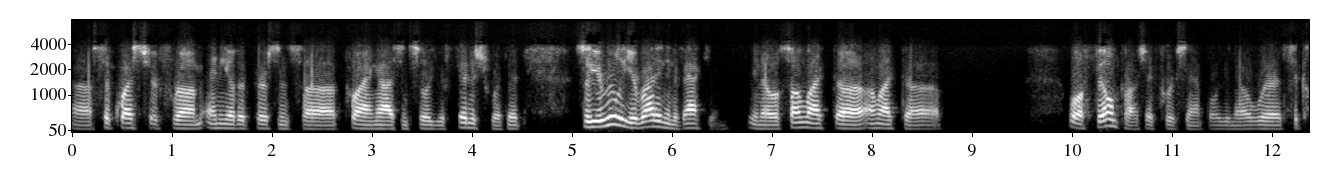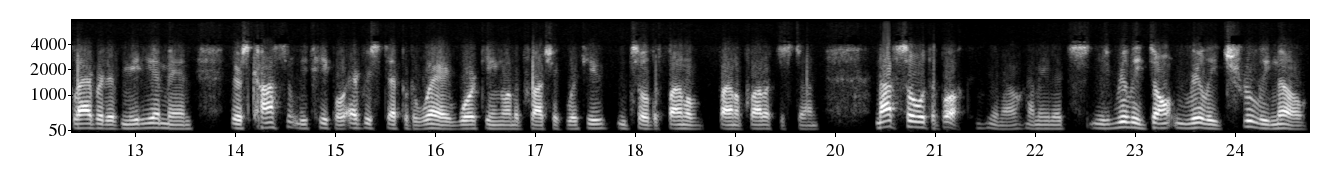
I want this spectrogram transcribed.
uh, sequestered from any other person's uh, prying eyes until you're finished with it. So you're really you're writing in a vacuum. You know, it's unlike uh, unlike uh, well a film project, for example. You know, where it's a collaborative medium and there's constantly people every step of the way working on the project with you until the final final product is done. Not so with a book. You know, I mean, it's you really don't really truly know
